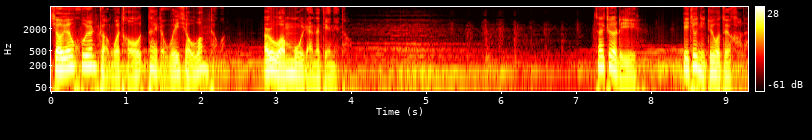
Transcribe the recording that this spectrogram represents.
小袁忽然转过头，带着微笑望着我，而我木然的点点头。在这里，也就你对我最好了。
